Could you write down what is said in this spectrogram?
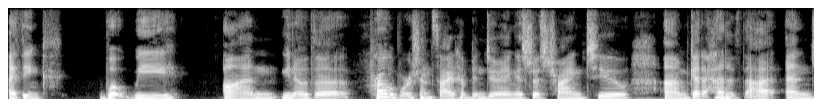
i think what we on you know the pro-abortion side have been doing is just trying to um, get ahead of that. And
